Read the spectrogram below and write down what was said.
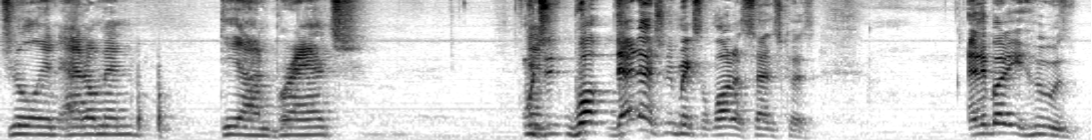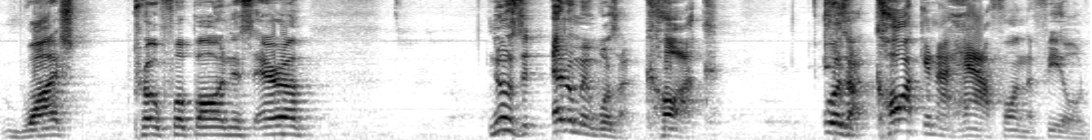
Julian Edelman, Deion Branch. Which is well, that actually makes a lot of sense because anybody who's watched pro football in this era knows that Edelman was a cock. Was a cock and a half on the field.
